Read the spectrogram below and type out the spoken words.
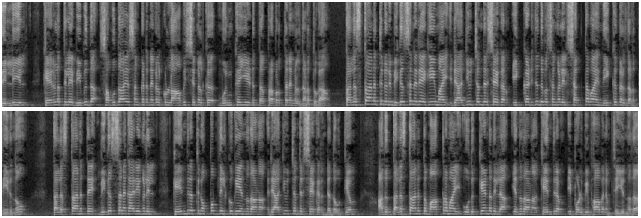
ദില്ലിയിൽ കേരളത്തിലെ വിവിധ സമുദായ സംഘടനകൾക്കുള്ള ആവശ്യങ്ങൾക്ക് മുൻകൈയെടുത്ത് പ്രവർത്തനങ്ങൾ നടത്തുക. തലസ്ഥാനത്തിനൊരു വികസന രേഖയുമായി രാജീവ് ചന്ദ്രശേഖർ ഇക്കഴിഞ്ഞ ദിവസങ്ങളിൽ ശക്തമായ നീക്കങ്ങൾ നടത്തിയിരുന്നു. തലസ്ഥാനത്തെ വികസന കാര്യങ്ങളിൽ കേന്ദ്രത്തിനൊപ്പം നിൽക്കുകയെന്നതാണ് രാജീവ് ചന്ദ്രശേഖരന്റെ ദൗത്യം. അത് തലസ്ഥാനത്ത് മാത്രമായി ഒതുക്കേണ്ടതില്ല എന്നതാണ് കേന്ദ്രം ഇപ്പോൾ വിഭാവനം ചെയ്യുന്നത്.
